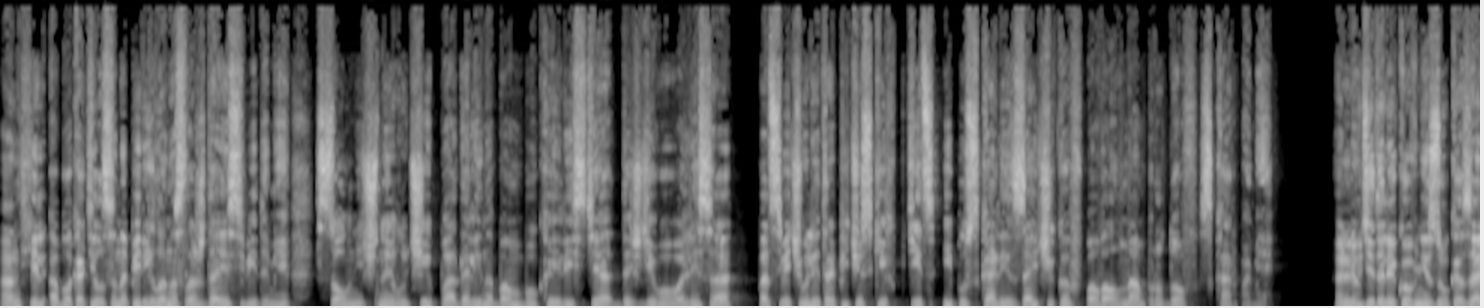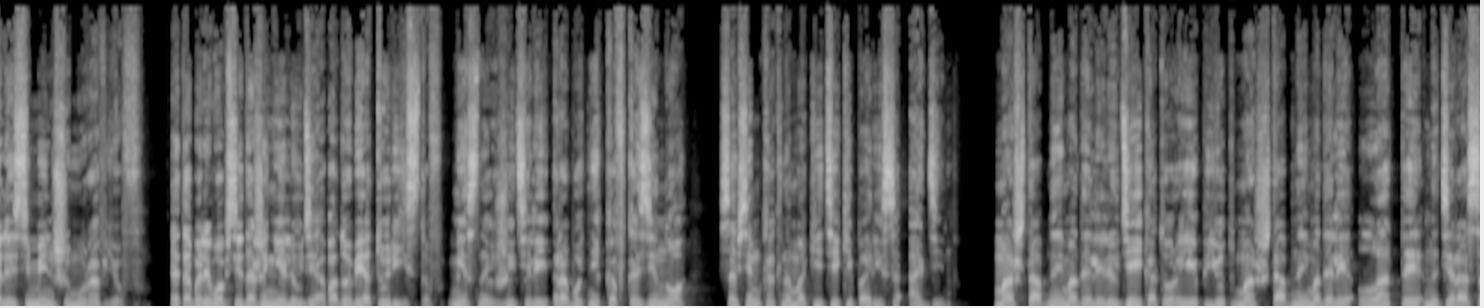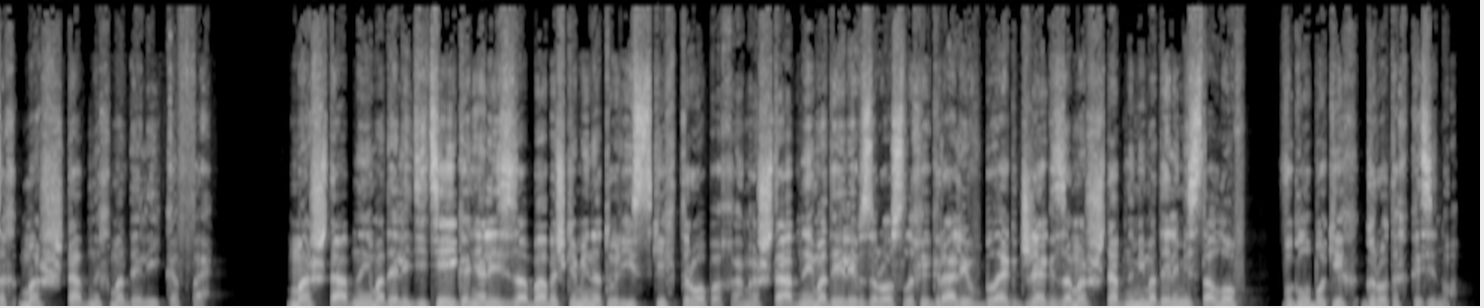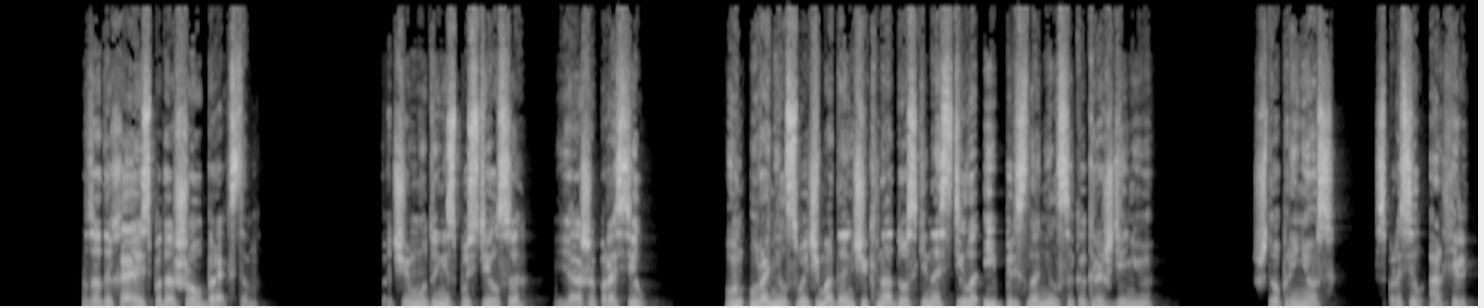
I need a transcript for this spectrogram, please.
Анхель облокотился на перила, наслаждаясь видами. Солнечные лучи падали на бамбук и листья дождевого леса, подсвечивали тропических птиц и пускали зайчиков по волнам прудов с карпами. Люди далеко внизу казались меньше муравьев. Это были вовсе даже не люди, а подобие туристов, местных жителей, работников казино, совсем как на макете Кипариса-1. Масштабные модели людей, которые пьют масштабные модели латте на террасах масштабных моделей кафе. Масштабные модели детей гонялись за бабочками на туристских тропах, а масштабные модели взрослых играли в блэк-джек за масштабными моделями столов в глубоких гротах казино. Задыхаясь, подошел Брэкстон. «Почему ты не спустился? Я же просил». Он уронил свой чемоданчик на доски настила и прислонился к ограждению. «Что принес?» – спросил Анхель.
